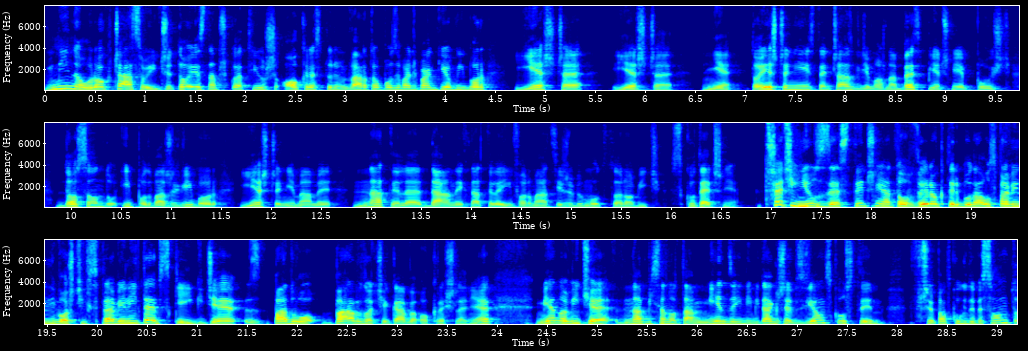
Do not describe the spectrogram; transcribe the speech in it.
Minął rok czasu i czy to jest na przykład już okres, w którym warto pozywać banki o WIBOR? Jeszcze, jeszcze nie. To jeszcze nie jest ten czas, gdzie można bezpiecznie pójść do sądu i podważyć WIBOR. Jeszcze nie mamy na tyle danych, na tyle informacji, żeby móc to robić skutecznie. Trzeci news ze stycznia to wyrok Trybunału Sprawiedliwości w sprawie litewskiej, gdzie padło bardzo ciekawe określenie. Mianowicie napisano tam m.in. tak, że w związku z tym, w przypadku gdyby sąd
